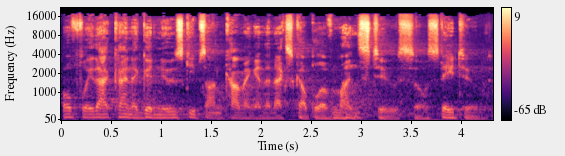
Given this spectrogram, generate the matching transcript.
Hopefully, that kind of good news keeps on coming in the next couple of months, too, so stay tuned.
